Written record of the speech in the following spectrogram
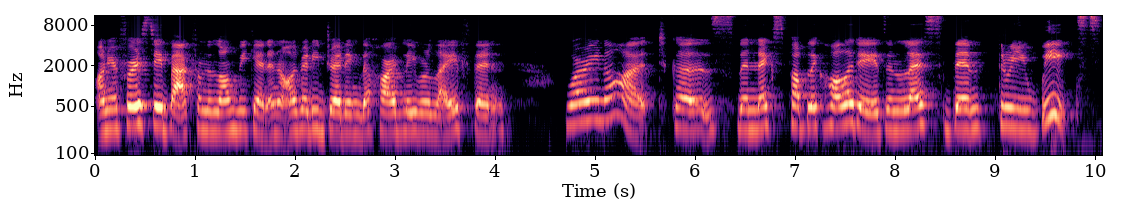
on your first day back from the long weekend and already dreading the hard labor life, then worry not, because the next public holiday is in less than three weeks.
